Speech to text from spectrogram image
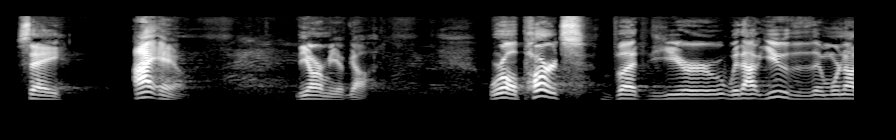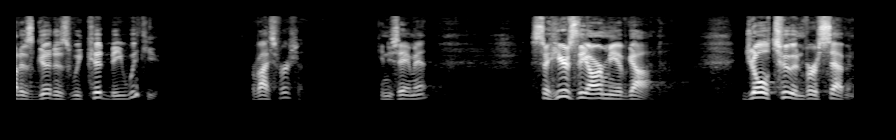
say, I am the army of God. We're all parts, but you're without you, then we're not as good as we could be with you, or vice versa. Can you say amen? So here's the army of God. Joel 2 and verse 7.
